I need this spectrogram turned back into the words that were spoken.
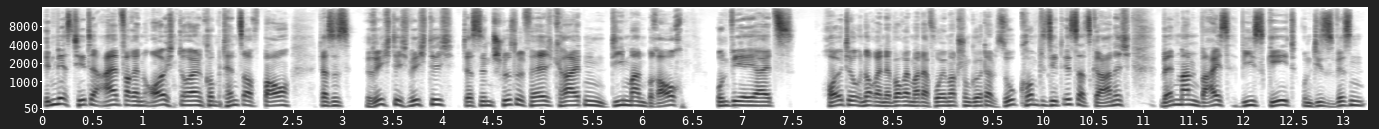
investiert er einfach in euch, in euren Kompetenzaufbau. Das ist richtig wichtig. Das sind Schlüsselfähigkeiten, die man braucht. Und wie ihr ja jetzt heute und auch in der Woche immer davor jemand schon gehört hat, so kompliziert ist das gar nicht, wenn man weiß, wie es geht. Und dieses Wissen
